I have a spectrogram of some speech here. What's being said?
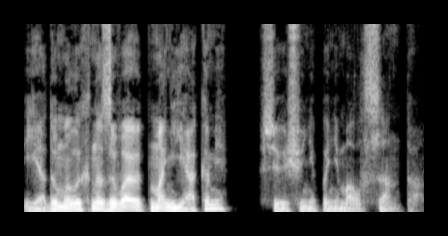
«Я думал, их называют маньяками», — все еще не понимал Санто.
